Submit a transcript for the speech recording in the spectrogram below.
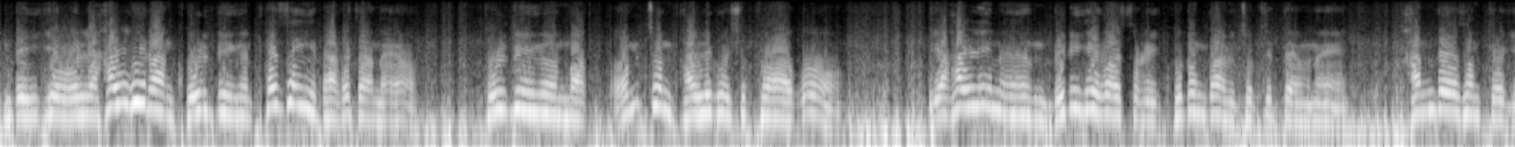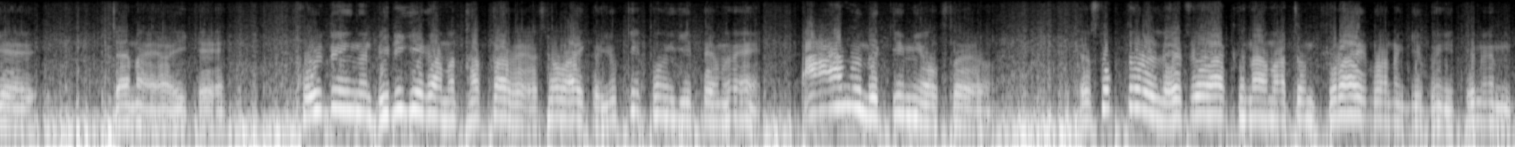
근데 이게 원래 할리랑 골드잉은 태생이 다르잖아요. 골드잉은 막 엄청 달리고 싶어 하고 이 할리는 느리게 갈수록 고동감이 좋기 때문에 반대 성격이잖아요, 이게. 골드윙은 느리게 가면 답답해요. 저 바이크 6기통이기 때문에 아무 느낌이 없어요. 속도를 내줘야 그나마 좀 드라이브하는 기분이 드는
